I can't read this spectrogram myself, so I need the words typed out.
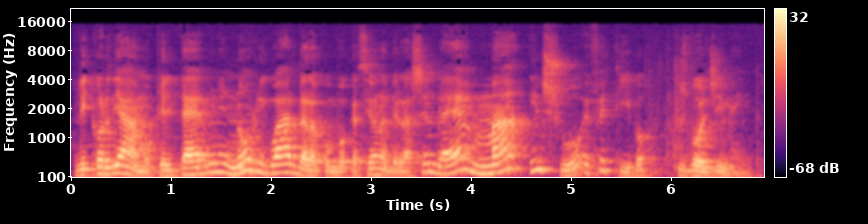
Ricordiamo che il termine non riguarda la convocazione dell'assemblea ma il suo effettivo svolgimento.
